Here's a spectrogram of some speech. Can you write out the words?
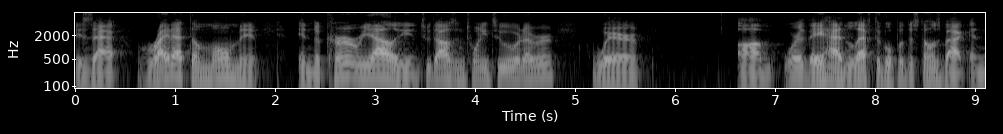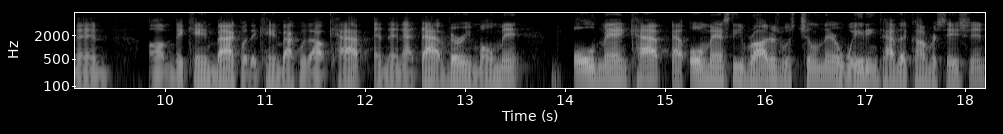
is that right at the moment in the current reality in 2022 or whatever, where um where they had left to go put the stones back and then um they came back, but they came back without Cap, and then at that very moment old man Cap, uh, old man Steve Rogers was chilling there waiting to have that conversation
